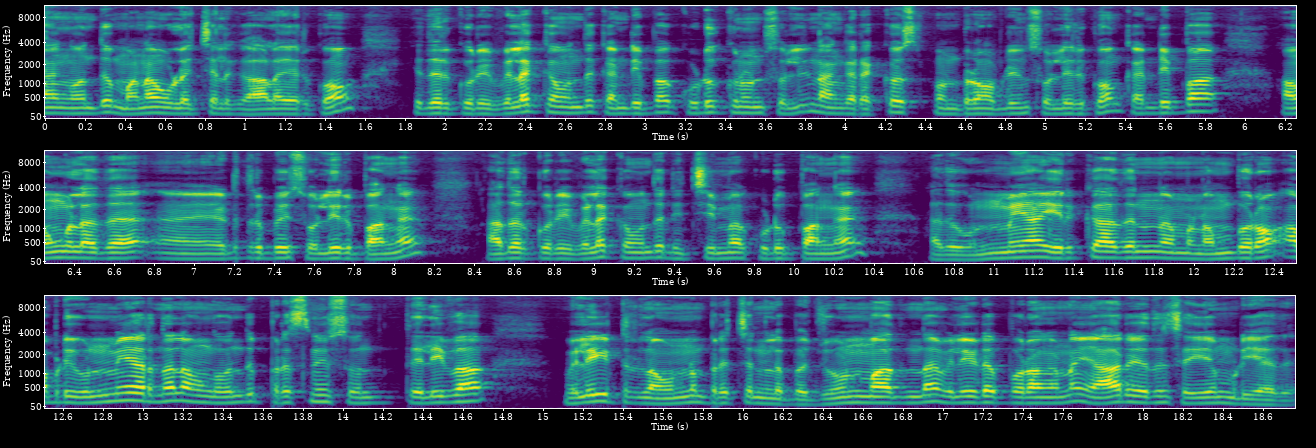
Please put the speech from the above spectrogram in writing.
நாங்கள் வந்து மன உளைச்சலுக்கு ஆளாயிருக்கோம். இதற்கு ஒரு விளக்கம் வந்து கண்டிப்பாக கொடுக்கணும்னு சொல்லி நாங்கள் ரெக்வஸ்ட் பண்ணுறோம் அப்படின்னு சொல்லியிருக்கோம். கண்டிப்பாக அவங்கள அதை எடுத்துகிட்டு போய் சொல்லியிருப்பாங்க. அதற்குரிய விளக்கம் வந்து நிச்சயமாக கொடுப்பாங்க. அது உண்மையாக இருக்காதுன்னு நம்ம நம்புகிறோம் அப்படி உண்மையாக இருந்தாலும் அவங்க வந்து ப்ரெஸ் நியூஸ் வந்து தெளிவாக வெளியிட்டுடலாம். ஒன்றும் பிரச்சனை இல்லை. இப்போ ஜூன் மாதம் தான் வெளியிட போகிறாங்கன்னா யாரும் எதுவும் செய்ய முடியாது.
